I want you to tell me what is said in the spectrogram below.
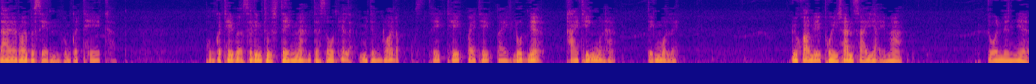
ได้ร้อยเปอร์เซ็นต์ผมก็เทคครับ ผมก็เทคแบบ selling to stay นะ แต่โซนนี่แหละไม่ถึงร้อยหรอกเทคเทคไปเทคไปหลุดเนี่ยขายทิ้งหมดฮะทิ้งหมดเลย ด้วยความที่ position ไซส์ใหญ่มาก ตัวหนึ่งเนี่ย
